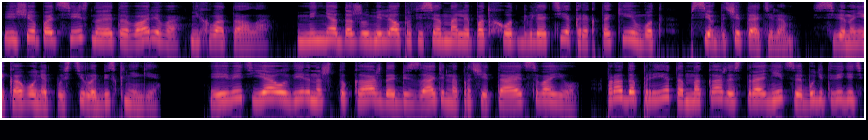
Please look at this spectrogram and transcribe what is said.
Еще подсесть на это варево не хватало. Меня даже умилял профессиональный подход библиотекаря к таким вот псевдочитателям. Селена никого не отпустила без книги. И ведь я уверена, что каждый обязательно прочитает свою. Правда, при этом на каждой странице будет видеть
